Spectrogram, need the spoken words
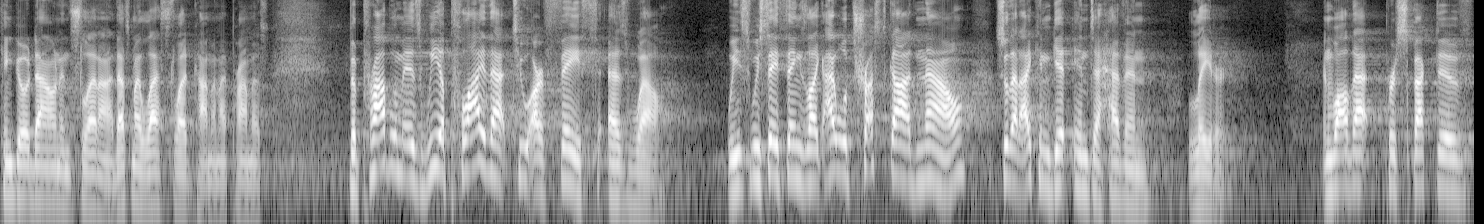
can go down and sled on it. That's my last sled comment, I promise. The problem is we apply that to our faith as well. We, we say things like, I will trust God now so that I can get into heaven later. And while that perspective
